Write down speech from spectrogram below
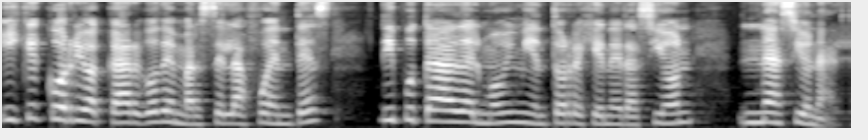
y que corrió a cargo de Marcela Fuentes, diputada del Movimiento Regeneración Nacional.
